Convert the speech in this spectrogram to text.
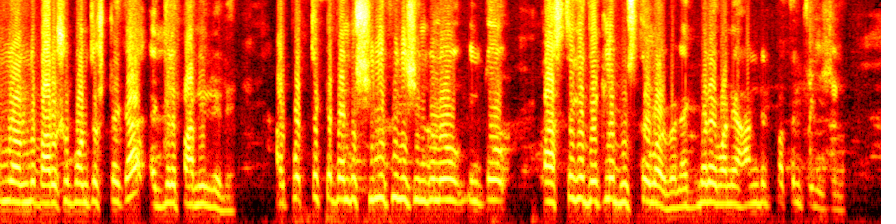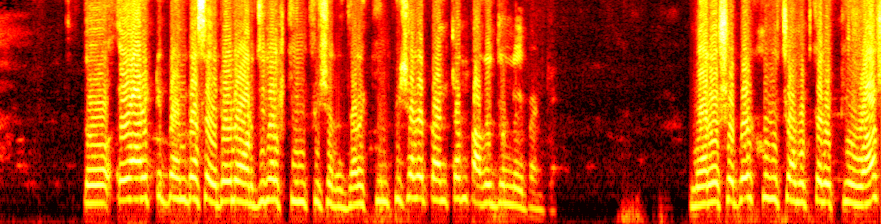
আমরা অনলি বারোশো পঞ্চাশ টাকা, একবারে পানির রেটে আর প্রত্যেকটা প্যান্টের সিলি ফিনিশিংগুলো কিন্তু কাছ থেকে দেখলে বুঝতে পারবেন। একবারে মানে হান্ড্রেড পার্সেন্ট ফিনিশিং তো এই আরেকটি প্যান্ট আছে, এটা হলো অরিজিনাল কিংফিশারের যারা কিংফিশারের প্যান্ট চান, তাদের জন্য এই প্যান্টটি। ন্যারো শেপের খুবই চমৎকার একটি ওয়াশ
